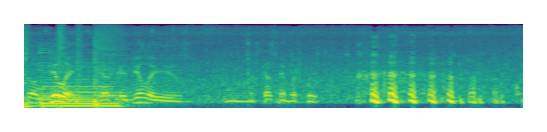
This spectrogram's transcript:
что он белый, ярко белый, и м, с красной башкой.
